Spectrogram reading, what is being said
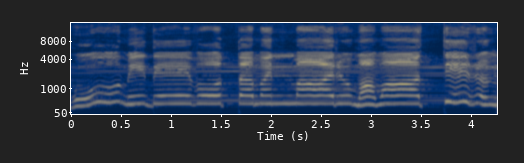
ഭൂമിദേവോത്തമന്മാരുമമാത്തിരും.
